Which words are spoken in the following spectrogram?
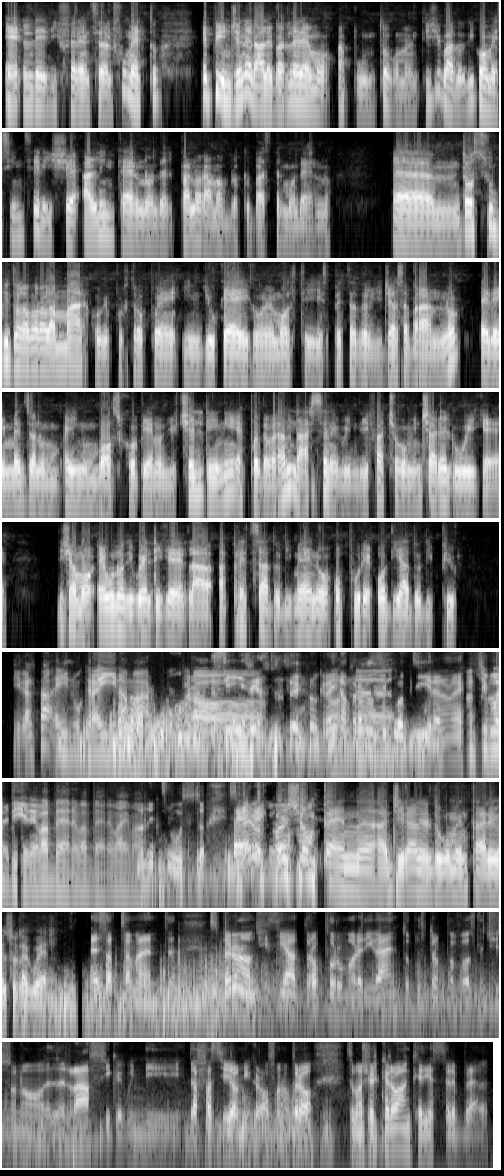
e le differenze dal fumetto, e più in generale parleremo appunto, come anticipato, di come si inserisce all'interno del panorama blockbuster moderno. Um, do subito la parola a Marco che purtroppo è in UK come molti spettatori già sapranno ed è in mezzo a un, in un bosco pieno di uccellini e poi dovrà andarsene quindi faccio cominciare lui che diciamo è uno di quelli che l'ha apprezzato di meno oppure odiato di più. In realtà è in Ucraina, Marco. Però... Sì, è in Ucraina, non, però non si può dire. Non, è non si può dire, va bene, va bene, vai Marco. Non è giusto. Spero è che... con Sean Penn a girare il documentario sulla guerra. Esattamente. Spero non ci sia troppo rumore di vento, purtroppo a volte ci sono delle raffiche, quindi dà fastidio al microfono, però insomma cercherò anche di essere breve.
